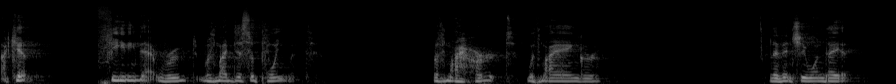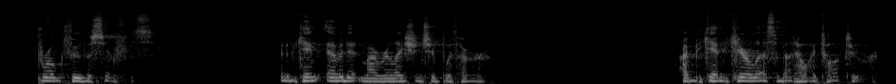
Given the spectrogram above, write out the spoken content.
I kept feeding that root with my disappointment, with my hurt, with my anger. And eventually, one day, it broke through the surface. And it became evident in my relationship with her. I began to care less about how I talked to her.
